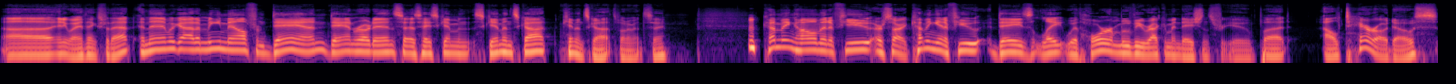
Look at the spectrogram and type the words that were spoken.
Uh, anyway, thanks for that. And then we got an email from Dan. Dan wrote in says, "Hey, Skim and Skim and Scott, Kim and Scott. That's what I meant to say. coming home in a few, or sorry, coming in a few days late with horror movie recommendations for you. But Aterrados,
